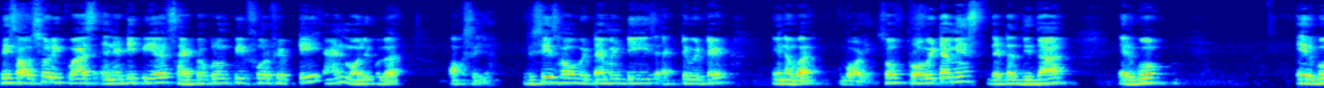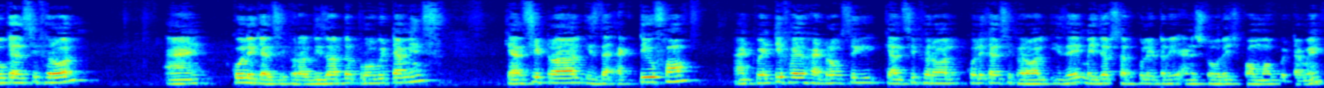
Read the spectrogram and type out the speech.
This also requires NADPH, cytochrome P450 and molecular oxygen. This is how vitamin D is activated in our body. So provitamins that are these are ergo ergocalciferol and cholecalciferol. These are the provitamins. Calcitriol is the active form and 25 hydroxycalciferol, cholecalciferol is a major circulatory and storage form of vitamin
